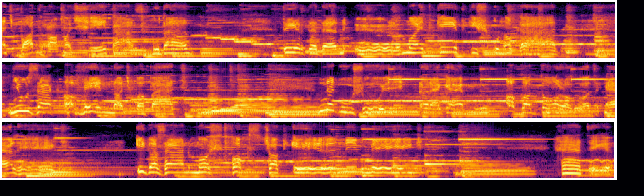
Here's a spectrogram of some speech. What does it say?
egy padra vagy sétálsz Budán, térdeden ül majd két kis unokád, nyúzzák a vén nagypapát. Ne búsulj, öregem, akad dolgod elég. Igazán most fogsz csak élni még. Hát igen,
